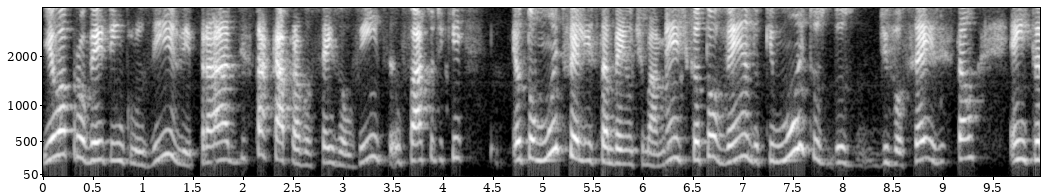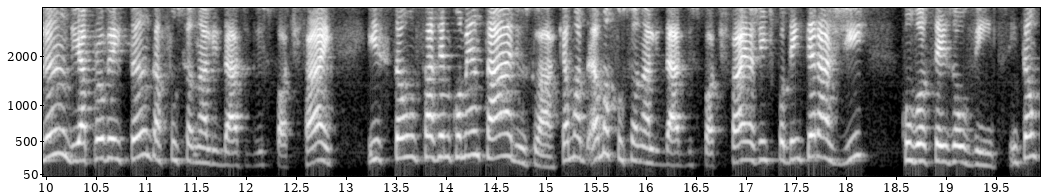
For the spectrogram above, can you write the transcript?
E eu aproveito, inclusive, para destacar para vocês, ouvintes, o fato de que eu estou muito feliz também ultimamente, porque eu estou vendo que muitos dos, de vocês estão entrando e aproveitando a funcionalidade do Spotify e estão fazendo comentários lá, que é uma, é uma funcionalidade do Spotify, a gente poder interagir com vocês ouvintes. Então,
